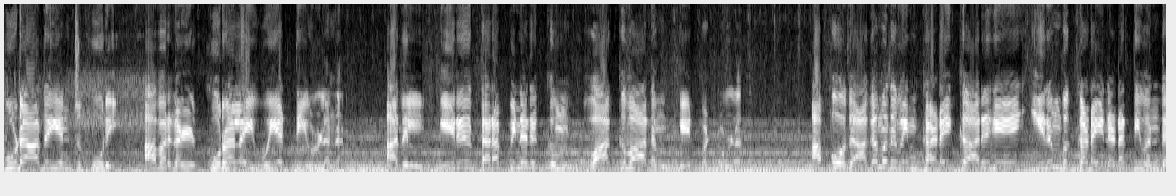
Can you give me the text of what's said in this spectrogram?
கூடாது என்று கூறி அவர்கள் குரலை உயர்த்தியுள்ளனர். அதில் இரு தரப்பினருக்கும் வாக்குவாதம் ஏற்பட்டுள்ளது. அப்போது அகமதுவின் கடைக்கு அருகே இரும்பு கடை நடத்தி வந்த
